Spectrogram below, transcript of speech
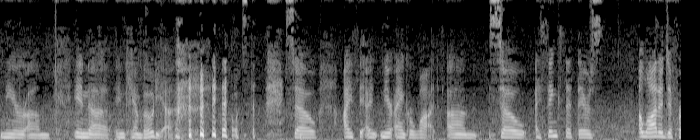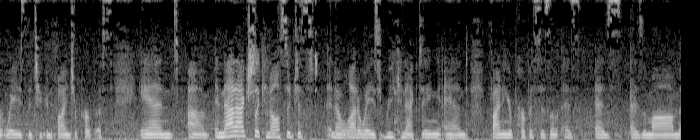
near um, in uh, in Cambodia? So I think near Angkor Wat. Um, so I think that there's a lot of different ways that you can find your purpose, and um, and that actually can also just in a lot of ways reconnecting and finding your purpose as a, as as as a mom,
